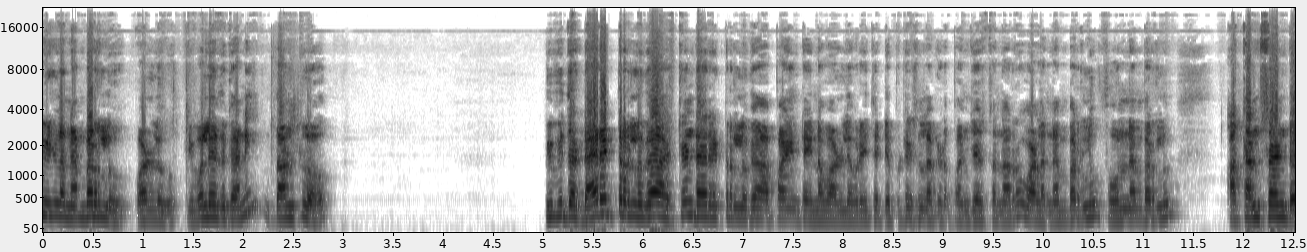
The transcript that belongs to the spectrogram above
వీళ్ళ నెంబర్లు వాళ్ళు ఇవ్వలేదు కానీ దాంట్లో వివిధ డైరెక్టర్లుగా అసిస్టెంట్ డైరెక్టర్లుగా అపాయింట్ అయిన వాళ్ళు ఎవరైతే డెప్యుటేషన్లు అక్కడ పనిచేస్తున్నారో వాళ్ళ నెంబర్లు ఫోన్ నెంబర్లు ఆ కన్సర్న్డ్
